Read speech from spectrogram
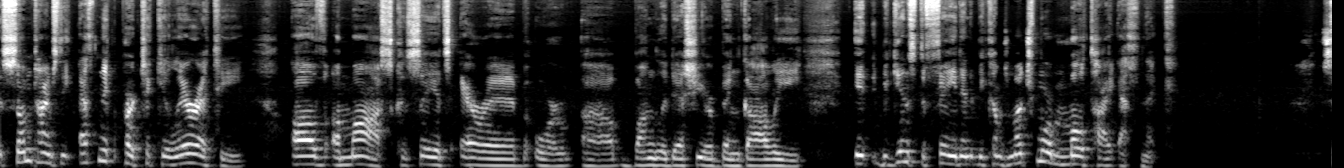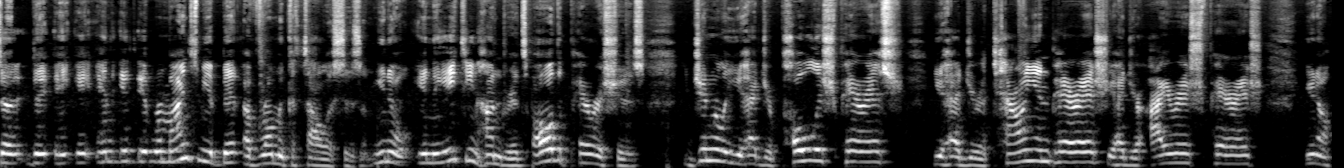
sometimes the ethnic particularity of a mosque, say it's Arab or uh, Bangladeshi or Bengali, it begins to fade and it becomes much more multi-ethnic. So the it, and it, it reminds me a bit of Roman Catholicism. You know, in the 1800s, all the parishes generally you had your Polish parish, you had your Italian parish, you had your Irish parish, you know.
